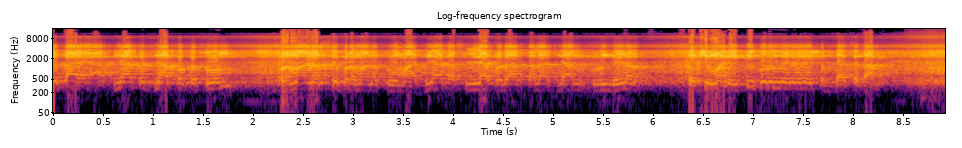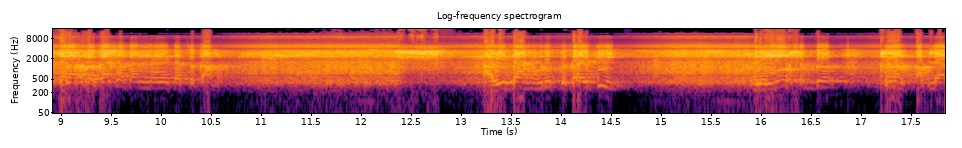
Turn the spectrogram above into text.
प्रमाणांचं काय आहे? अज्ञात ज्ञापकत्व प्रमाणस्य प्रमाणत्व अज्ञात असलेल्या पदार्थाला ज्ञान करून देणं त्याची माहिती करून देणं हे शब्दाचं काम त्याला प्रकाशात आणणं हे त्याचं काम अविद्या निवृत्त करायची आणि मग शब्द आपल्या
